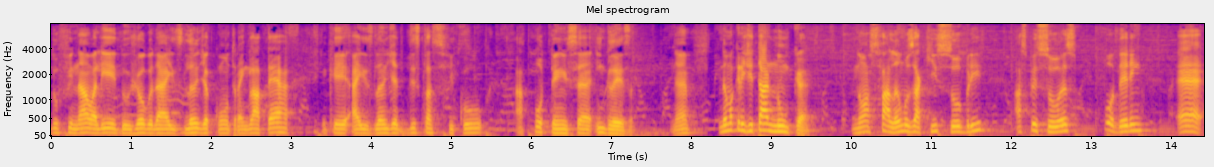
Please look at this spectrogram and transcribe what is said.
do final ali do jogo da Islândia contra a Inglaterra, em que a Islândia desclassificou a potência inglesa. Né? Não acreditar nunca. Nós falamos aqui sobre as pessoas poderem é,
